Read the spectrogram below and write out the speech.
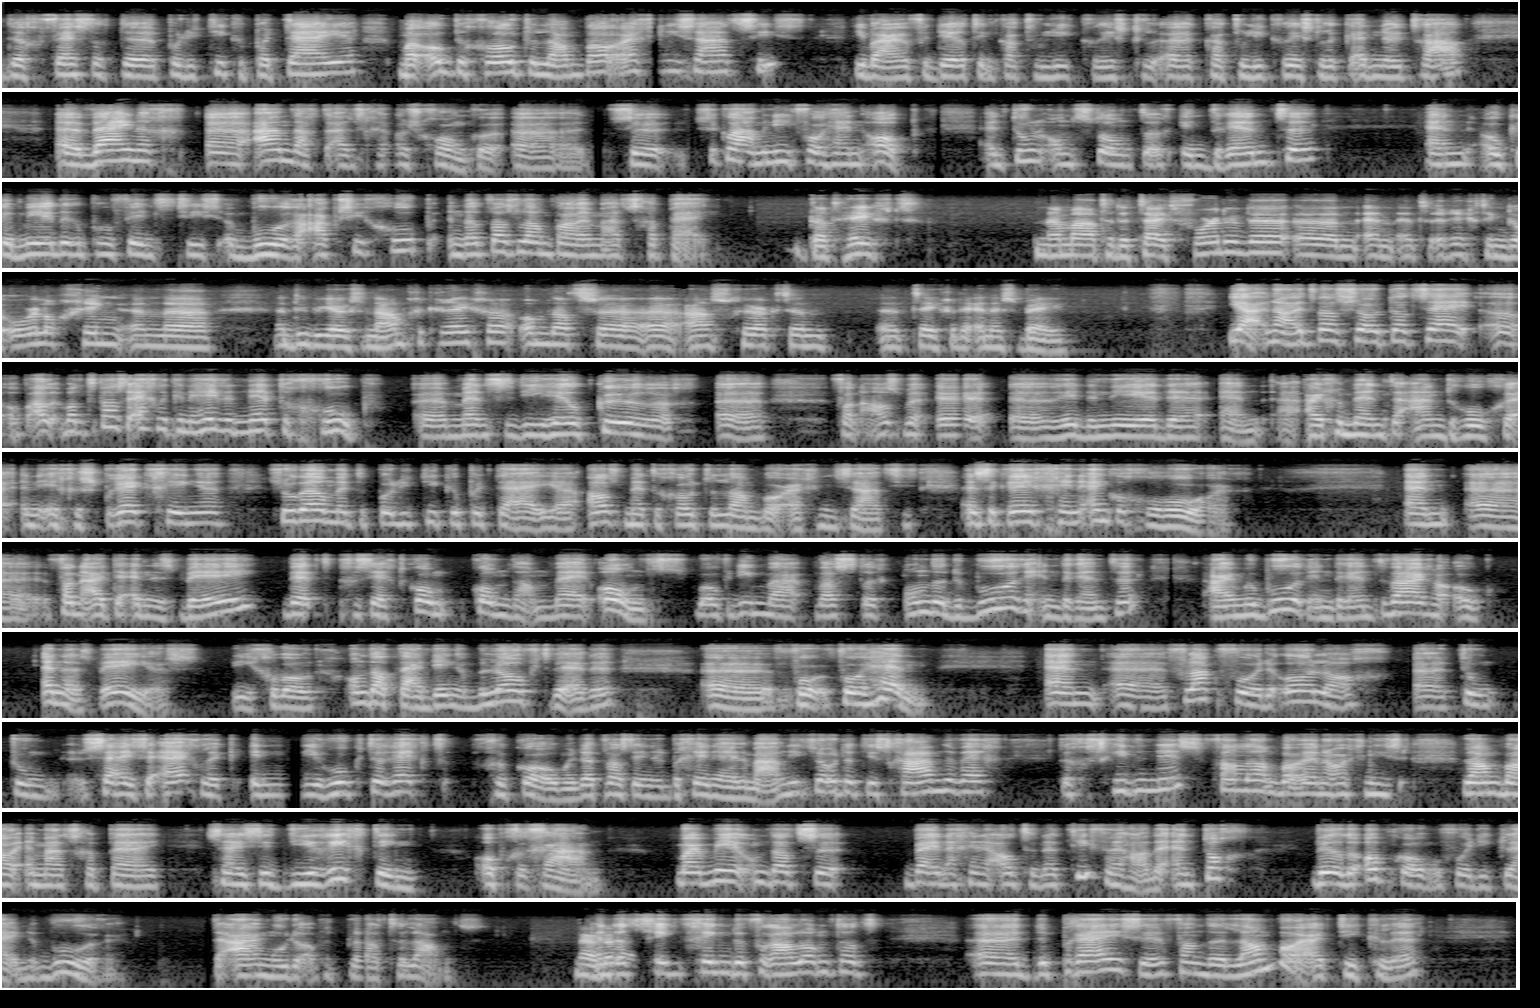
de gevestigde politieke partijen, maar ook de grote landbouworganisaties, die waren verdeeld in katholiek, christelijk, katholiek christelijk en neutraal, uh, weinig uh, aandacht aan schonken. Ze, ze kwamen niet voor hen op. En toen ontstond er in Drenthe En ook in meerdere provincies een boerenactiegroep. En dat was Landbouw en Maatschappij. Dat heeft naarmate de tijd vorderde en het richting de oorlog ging, een, een dubieuze naam gekregen, omdat ze aanschurkten tegen de NSB. Ja, nou, het was zo dat zij op alle. Want het was eigenlijk een hele nette groep. mensen die heel keurig van als me redeneerden en argumenten aandroegen en in gesprek gingen, zowel met de politieke partijen als met de grote landbouworganisaties. En ze kregen geen enkel gehoor. En uh, vanuit de NSB werd gezegd, kom, kom dan bij ons. Bovendien was er onder de boeren in Drenthe, arme boeren in Drenthe, waren ook NSB'ers. Die gewoon, omdat daar dingen beloofd werden uh, voor, voor hen. En uh, vlak voor de oorlog, toen, toen zijn ze eigenlijk in die hoek terecht gekomen. Dat was in het begin helemaal niet zo. Dat is gaandeweg de geschiedenis van landbouw en, landbouw en maatschappij zijn ze die richting opgegaan. Maar meer omdat ze bijna geen alternatieven hadden en toch wilden opkomen voor die kleine boeren. De armoede op het platteland. Nou, en dat, ging, ging, er vooral om dat uh, de prijzen van de landbouwartikelen,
